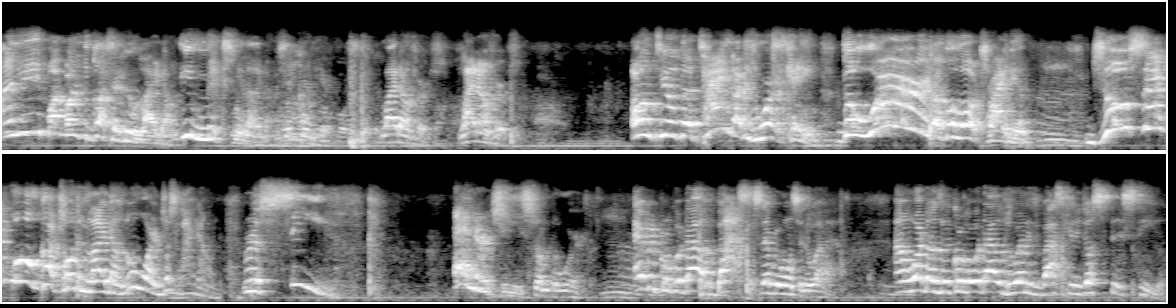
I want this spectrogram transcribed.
And he, God said, "No, lie down." He makes me lie down. He said, "Come here, lie down first. Lie down first." Until the time that his word came, the word of the Lord tried him. Joseph, oh, God told him, lie down. Don't worry, just lie down. Receive energies from the word. Mm. Every crocodile basks every once in a while. And what does the crocodile do when it's basking? It just stays still.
